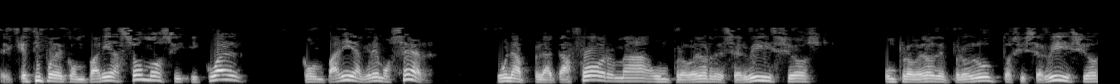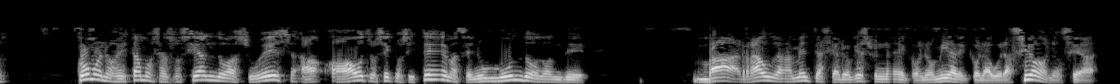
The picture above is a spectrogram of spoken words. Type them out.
eh, qué tipo de compañía somos y cuál compañía queremos ser. Una plataforma, un proveedor de servicios, un proveedor de productos y servicios, cómo nos estamos asociando a su vez a, a otros ecosistemas en un mundo donde va raudamente hacia lo que es una economía de colaboración, o sea,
